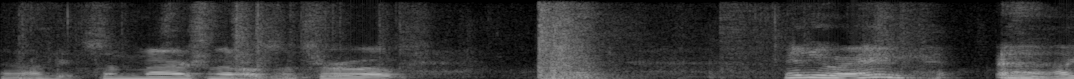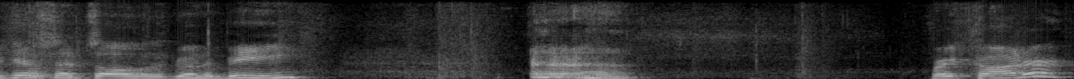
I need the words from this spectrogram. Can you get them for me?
And I'll get some marshmallows and throw out. Anyway, I guess that's all there's going to be. right, Connor?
